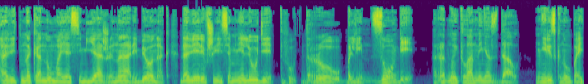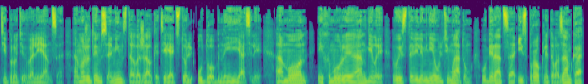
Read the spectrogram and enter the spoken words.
А ведь на кону моя семья, жена, ребенок, доверившиеся мне люди, тьфу, дроу, блин, зомби. Родной клан меня сдал, не рискнул пойти против Альянса. А может, им самим стало жалко терять столь удобные ясли. ОМОН и хмурые ангелы выставили мне ультиматум убираться из проклятого замка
